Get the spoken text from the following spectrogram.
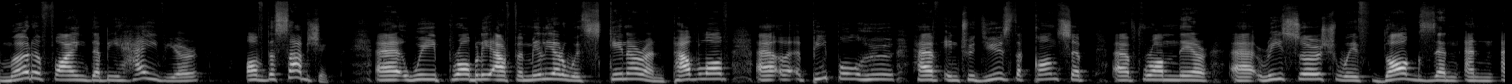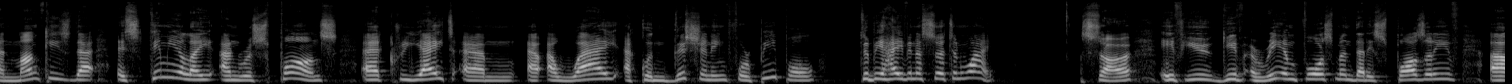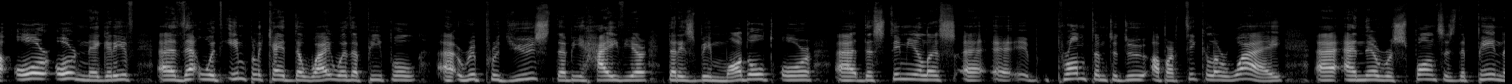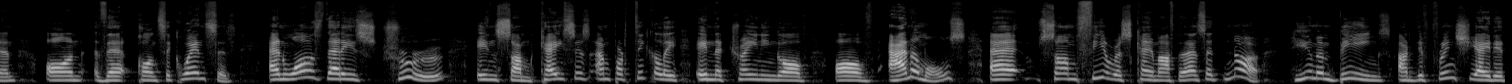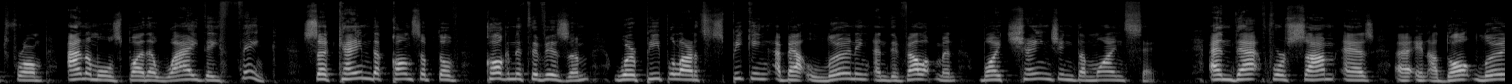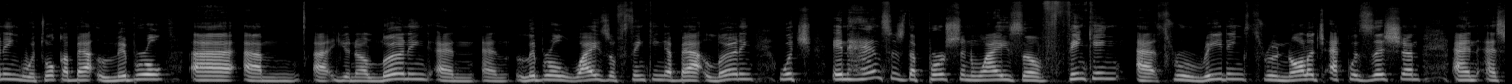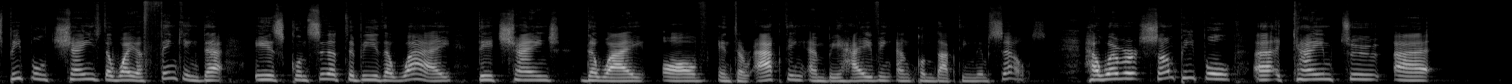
modifying the behavior of the subject. Uh, we probably are familiar with Skinner and Pavlov, uh, uh, people who have introduced the concept uh, from their uh, research with dogs and, and, and monkeys that stimulate and response uh, create um, a, a way, a conditioning for people to behave in a certain way. So, if you give a reinforcement that is positive uh, or, or negative, uh, that would implicate the way whether people uh, reproduce the behavior that is being modeled or uh, the stimulus uh, uh, prompt them to do a particular way, and their response is dependent on the consequences. And whilst that is true in some cases, and particularly in the training of of animals, uh, some theorists came after that and said, no, human beings are differentiated from animals by the way they think. So came the concept of cognitivism, where people are speaking about learning and development by changing the mindset and that for some, as uh, in adult learning, we talk about liberal, uh, um, uh, you know, learning and and liberal ways of thinking about learning, which enhances the person ways of thinking uh, through reading, through knowledge acquisition, and as people change the way of thinking, that is considered to be the way they change the way of interacting and behaving and conducting themselves. However, some people uh, came to uh,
